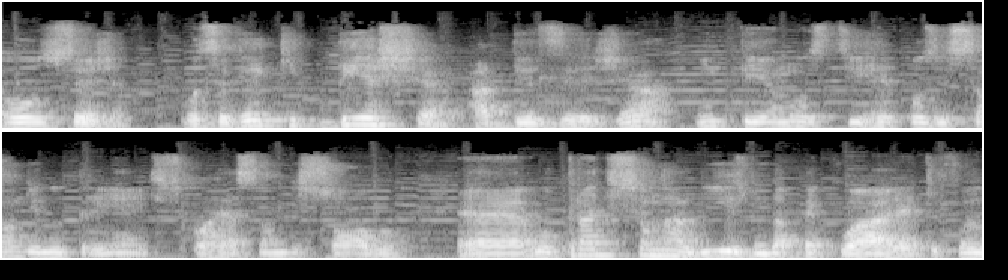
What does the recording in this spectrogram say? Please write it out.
Ou seja, você vê que deixa a desejar em termos de reposição de nutrientes, correção de solo, é, o tradicionalismo da pecuária, que foi,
